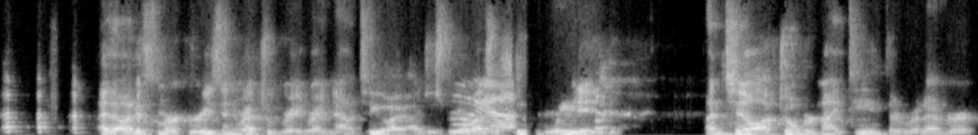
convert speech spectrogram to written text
I know, and it's Mercury's in retrograde right now too. I, I just oh, realized oh, yeah. I should have waited until October 19th or whatever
